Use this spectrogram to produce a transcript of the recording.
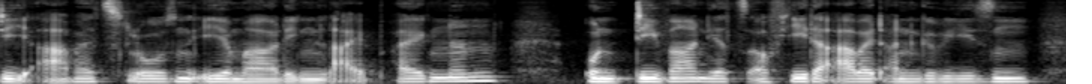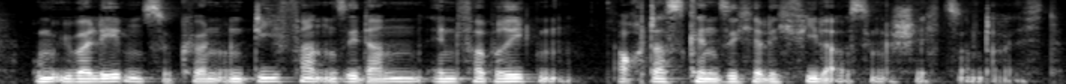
die arbeitslosen ehemaligen Leibeigenen und die waren jetzt auf jede Arbeit angewiesen, um überleben zu können und die fanden sie dann in Fabriken. Auch das kennen sicherlich viele aus dem Geschichtsunterricht.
